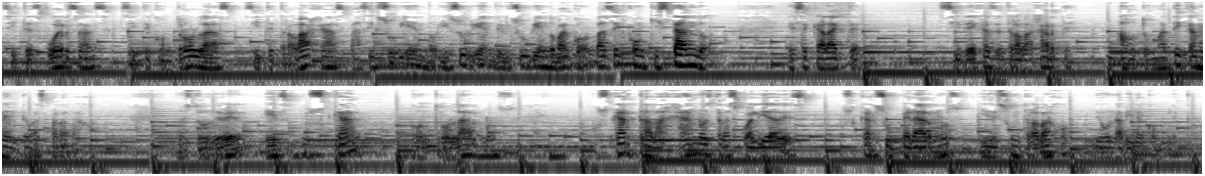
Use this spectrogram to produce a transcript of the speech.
Si te esfuerzas, si te controlas, si te trabajas, vas a ir subiendo, y subiendo, y subiendo, vas a ir conquistando ese carácter. Si dejas de trabajarte, automáticamente vas para abajo. Nuestro deber es buscar controlarnos, buscar trabajar nuestras cualidades, buscar superarnos y es un trabajo de una vida completa.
